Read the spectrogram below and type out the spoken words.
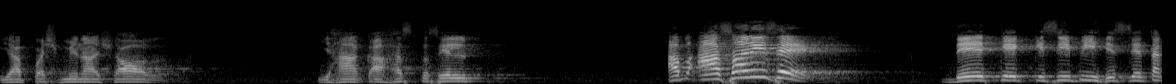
या पश्मीना शॉल, यहाँ का हस्तशिल्प। अब आसानी से देश के किसी भी हिस्से तक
